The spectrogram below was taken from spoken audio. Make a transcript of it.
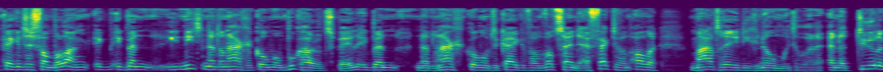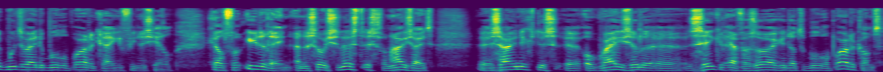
Kijk, het is van belang. Ik, ik ben niet naar Den Haag gekomen om boekhouder te spelen. Ik ben naar Den Haag gekomen om te kijken van... wat zijn de effecten van alle maatregelen die genomen moeten worden. En natuurlijk moeten wij de boel op orde krijgen financieel. Geldt voor iedereen. En een socialist is van huis uit eh, zuinig. Dus eh, ook wij zullen zeker ervoor zorgen dat de boel op orde komt.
